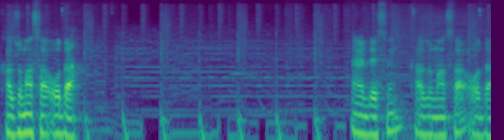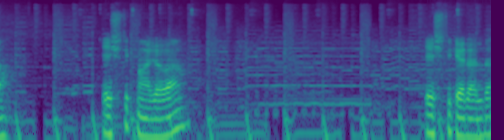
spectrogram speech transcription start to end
Kazumasa Oda. Neredesin? Kazumasa Oda. Geçtik mi acaba? Geçtik herhalde.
